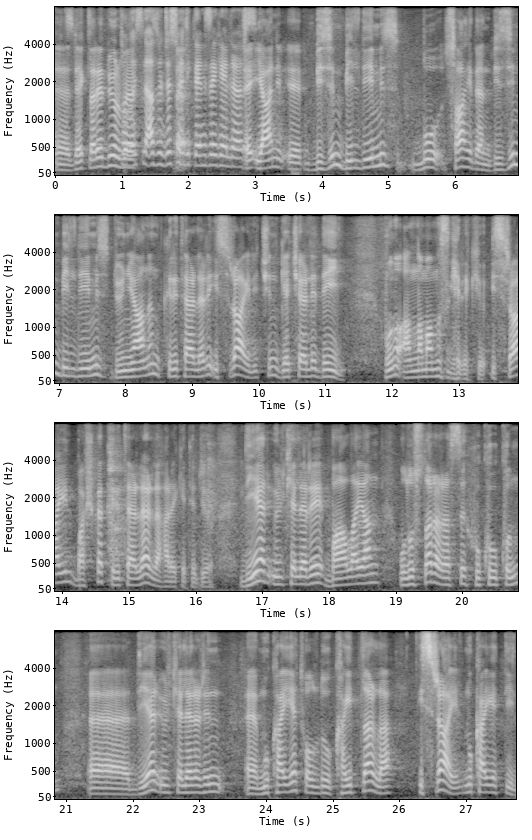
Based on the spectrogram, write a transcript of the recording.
evet. e, deklar ediyor ve Dolayısıyla az önce söylediklerinize geliyoruz. e, yani e, bizim bildiğimiz bu sahiden bizim bildiğimiz dünyanın kriterleri İsrail için geçerli değil. Bunu anlamamız gerekiyor. İsrail başka kriterlerle hareket ediyor. Diğer ülkeleri bağlayan uluslararası hukukun e, diğer ülkelerin e, mukayyet olduğu kayıtlarla İsrail mukayyet değil.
